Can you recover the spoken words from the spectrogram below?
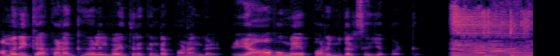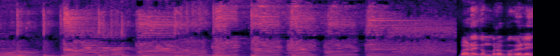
அமெரிக்கா கணக்குகளில் வைத்திருக்கின்ற பணங்கள் யாவுமே பறிமுதல் செய்யப்பட்டு. வணக்கம் பிரபுகளே.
